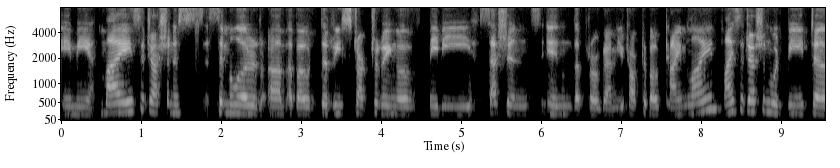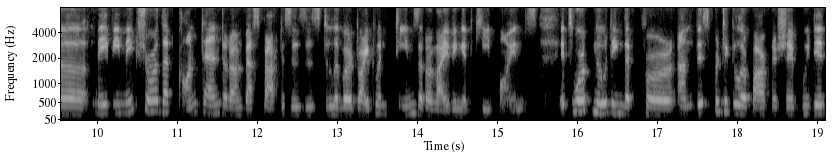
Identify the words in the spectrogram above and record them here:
Amy. My suggestion is similar um, about the restructuring of maybe sessions in the program. You talked about timeline. My suggestion would be to maybe make sure that content around best practices is delivered right when teams are arriving at key points. It's worth noting that for um, this particular partnership, we did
